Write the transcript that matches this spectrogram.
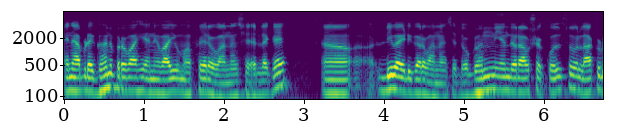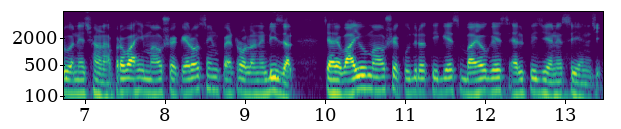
એને આપણે ઘન પ્રવાહી અને વાયુમાં ફેરવવાના છે, એટલે કે ડિવાઈડ કરવાના છે. તો ઘનની અંદર આવશે કોલસો, લાકડું અને છાણા. પ્રવાહીમાં આવશે કેરોસીન, પેટ્રોલ અને ડીઝલ. જ્યારે વાયુમાં આવશે કુદરતી ગેસ, બાયોગેસ, એલપીજી અને સીએનજી.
